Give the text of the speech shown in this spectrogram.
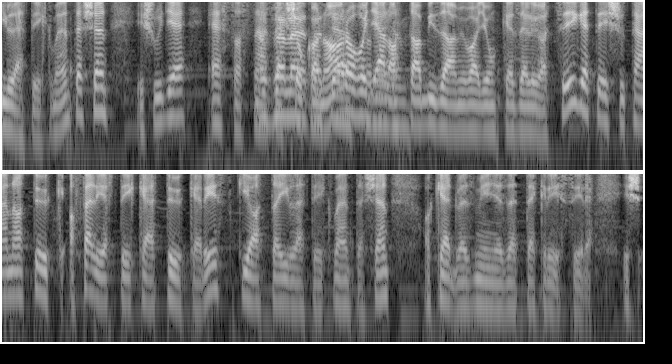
illetékmentesen, és ugye ezt használták sokan arra, hogy eladta a bizalmi vagyonkezelő a céget, és utána a, tőke, a felértékelt tőkerészt kiadta illetékmentesen a kedvezményezettek részére. És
